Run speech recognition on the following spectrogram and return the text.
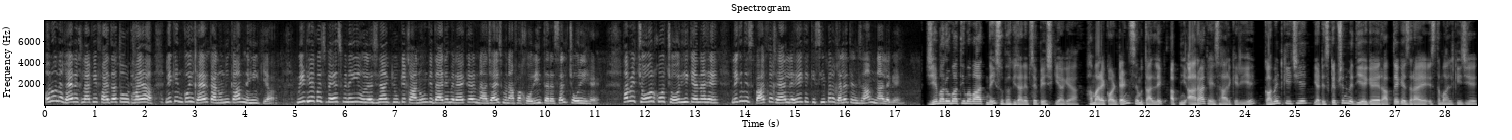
انہوں نے غیر اخلاقی فائدہ تو اٹھایا، لیکن کوئی غیر قانونی کام نہیں کیا۔ میڈیا کو اس بحث میں نہیں الجھنا کیونکہ قانون کے دائرے میں رہ کر ناجائز منافع خوری دراصل چوری ہے۔ ہمیں چور کو چور ہی کہنا ہے، لیکن اس بات کا خیال رہے کہ کسی پر غلط الزام نہ لگے۔ یہ معلوماتی مواد نئی صبح کی جانب سے پیش کیا گیا۔ ہمارے کانٹینٹ سے متعلق اپنی آرا کے اظہار کے لیے کامنٹ کیجیے یا ڈسکرپشن میں دیے گئے رابطے کے ذرائع استعمال کیجیے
